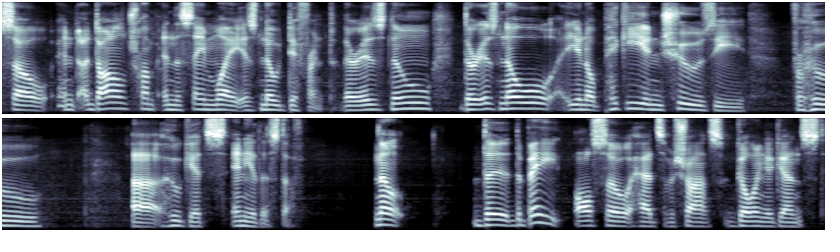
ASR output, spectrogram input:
So, and uh, Donald Trump in the same way is no different. There is no, there is no, you know, picky and choosy for who, uh, who gets any of this stuff. Now, the debate also had some shots going against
